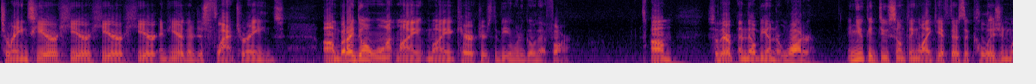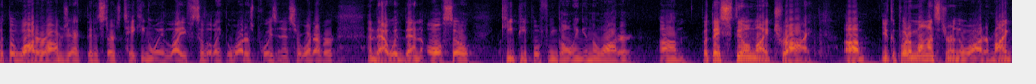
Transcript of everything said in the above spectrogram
terrains here, here, here, here, and here that are just flat terrains. Um, but I don't want my, my characters to be able to go that far. Um, so they're, and they'll be underwater. And you could do something like if there's a collision with the water object that it starts taking away life so that like the water's poisonous or whatever. And that would then also keep people from going in the water. Um, but they still might try. Um, you could put a monster in the water. My,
